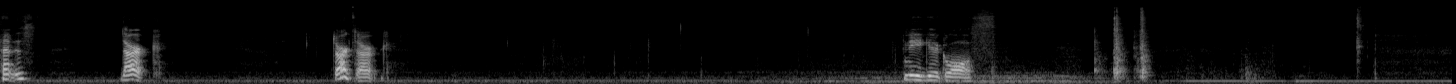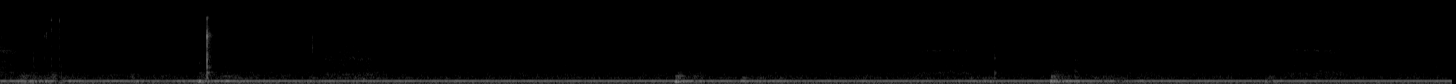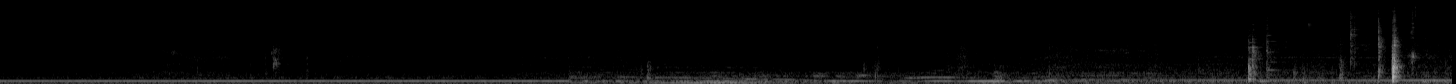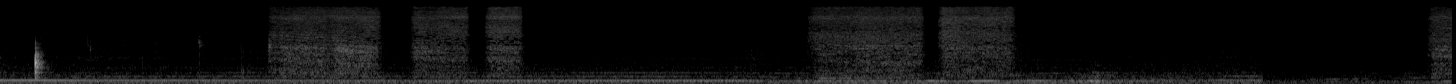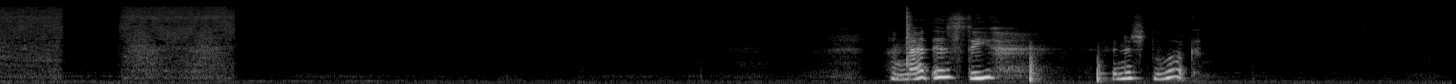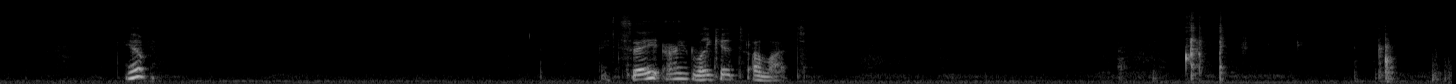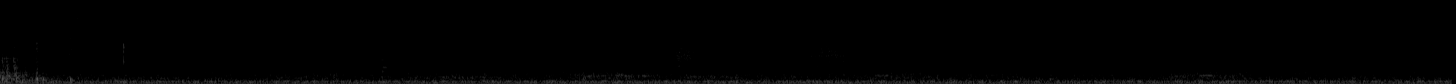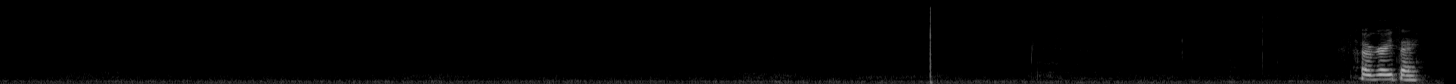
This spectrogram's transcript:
That is dark. Dark, dark. I Need to get a gloss. And that is the finished look. Yep. I'd say I like it a lot. Have a great day.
